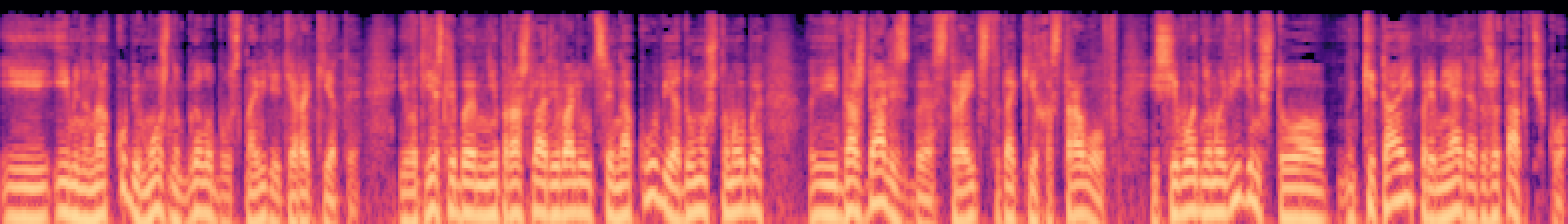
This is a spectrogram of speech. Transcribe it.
и именно на Кубе можно было бы установить эти ракеты. И вот если бы не прошла революция на Кубе, я думаю, что мы бы и дождались бы строительства таких островов. И сегодня мы видим, что Китай применяет эту же тактику.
